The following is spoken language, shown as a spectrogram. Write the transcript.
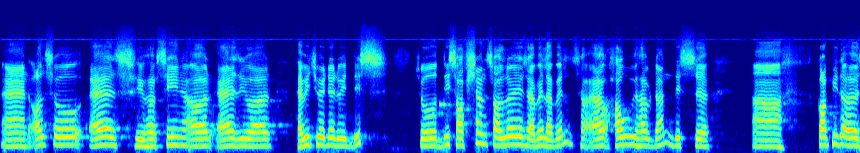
And also as you have seen or as you are habituated with this, so this options always available. So how we have done this uh, uh, copy the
